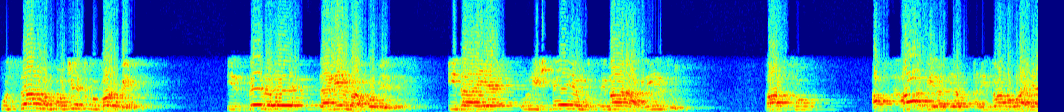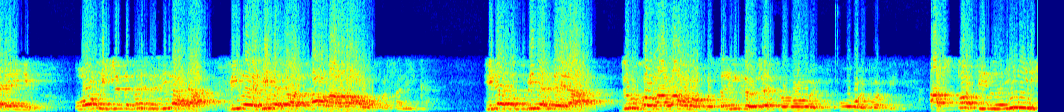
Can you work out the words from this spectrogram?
U samom početku borbe izgledalo je da nema pobjede i da je uništenje muslimana blizu pa su ashabi rizvanullahi alejhim u ovih 40.000 bilo je hiljada ashaba Allahovog poslanika. Hiljadu prijatelja drugog Allahovog poslanika učestvovao u ovoj, u ovoj borbi. A stotinu njih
